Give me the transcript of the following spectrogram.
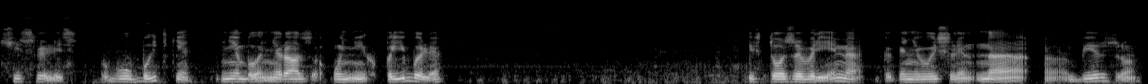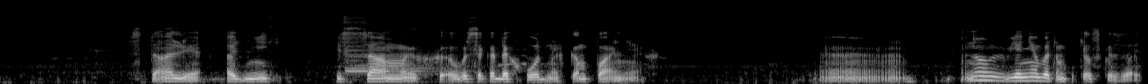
числились в убытке, не было ни разу у них прибыли. И в то же время, как они вышли на э, биржу, стали одни из самых высокодоходных компаниях. Э, ну, я не об этом хотел сказать.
